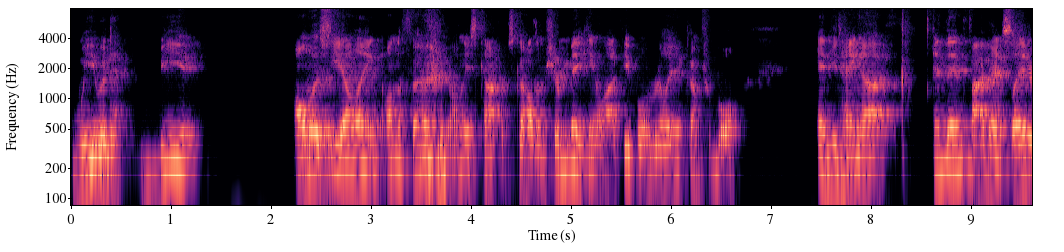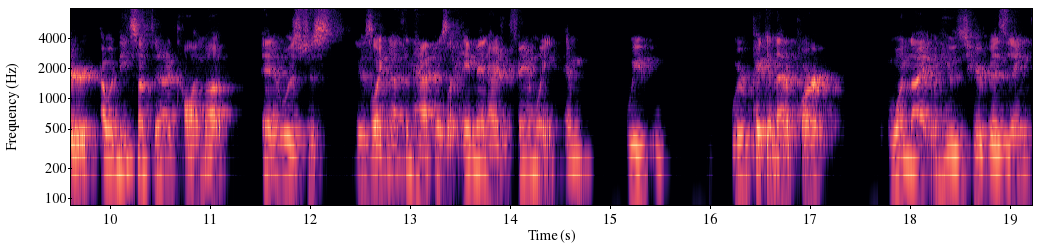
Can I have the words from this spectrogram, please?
we would be almost yelling on the phone on these conference calls. I'm sure making a lot of people really uncomfortable. And you'd hang up, and then five minutes later, I would need something. I'd call him up, and it was just it was like nothing happened. It's like, hey man, how's your family? And we we were picking that apart one night when he was here visiting,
